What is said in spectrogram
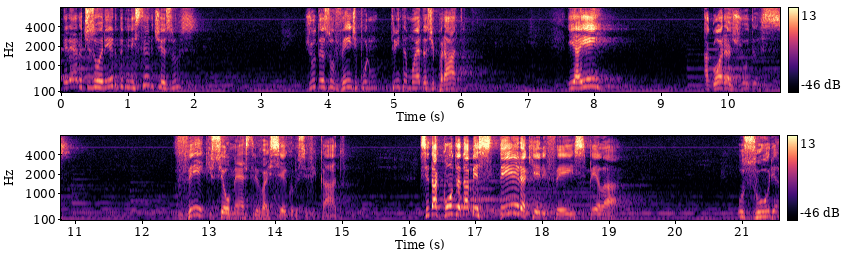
Ele era o tesoureiro do ministério de Jesus. Judas o vende por 30 moedas de prata. E aí, agora Judas vê que seu mestre vai ser crucificado, se dá conta da besteira que ele fez pela usúria,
